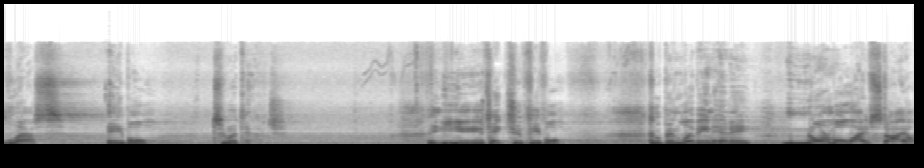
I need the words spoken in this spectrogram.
less able to attach. You, you take two people who've been living in a normal lifestyle,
